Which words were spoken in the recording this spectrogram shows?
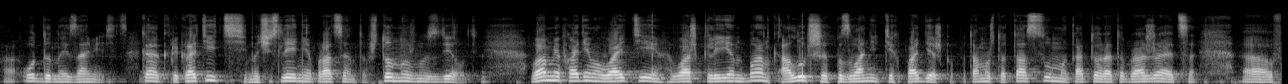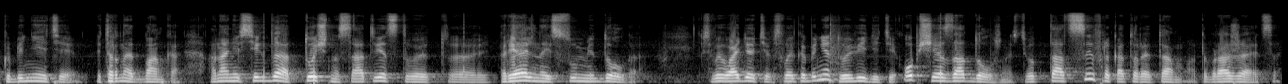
а, отданные за месяц. Как прекратить начисление процентов? Что нужно сделать? Вам необходимо войти в ваш клиент-банк, а лучше позвонить в техподдержку, потому что та сумма, которая отображается а, в кабинете интернет-банка, она не всегда точно соответствует э, реальной сумме долга есть вы войдете в свой кабинет и увидите общая задолженность. Вот та цифра, которая там отображается,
